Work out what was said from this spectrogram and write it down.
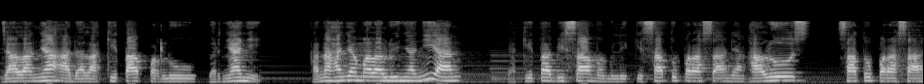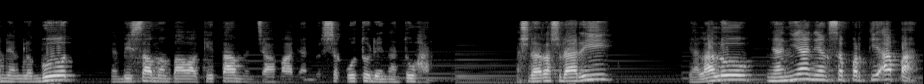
Jalannya adalah kita perlu bernyanyi. Karena hanya melalui nyanyian, ya kita bisa memiliki satu perasaan yang halus, satu perasaan yang lembut, yang bisa membawa kita menjamah dan bersekutu dengan Tuhan. Nah, saudara-saudari, ya lalu nyanyian yang seperti apa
